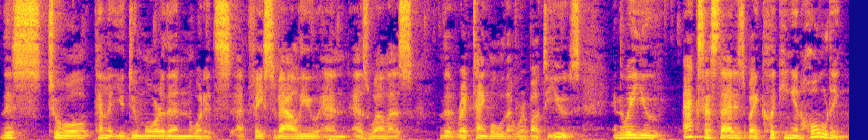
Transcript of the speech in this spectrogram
This tool can let you do more than what it's at face value and as well as the rectangle that we're about to use. And the way you access that is by clicking and holding.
